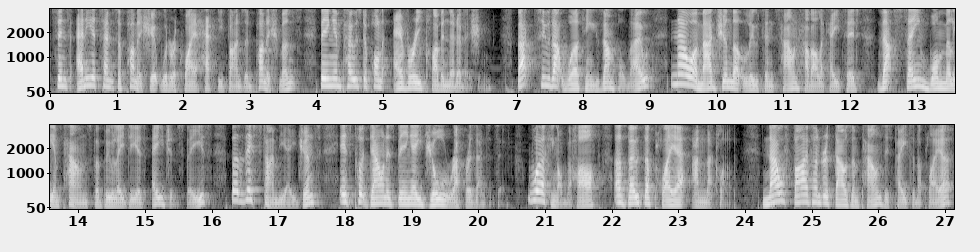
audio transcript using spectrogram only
since any attempt to punish it would require hefty fines and punishments being imposed upon every club in the division. Back to that working example though, now imagine that Luton Town have allocated that same £1 million for Boulaye Dia's agent's fees, but this time the agent is put down as being a dual representative, working on behalf of both the player and the club. Now £500,000 is paid to the player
